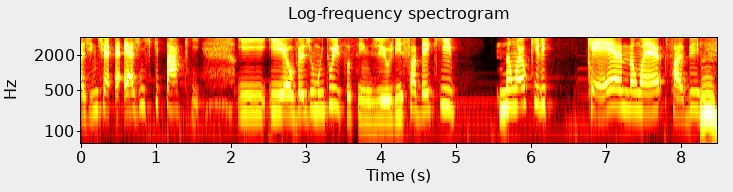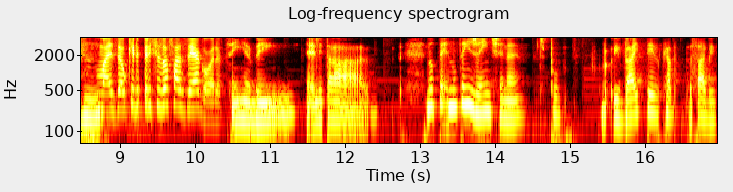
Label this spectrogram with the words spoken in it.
a gente é, é, a gente que tá aqui. E, e eu vejo muito isso, assim, de o Lee saber que não é o que ele quer, não é, sabe? Uhum. Mas é o que ele precisa fazer agora. Sim, é bem. Ele tá. Não tem, não tem gente, né? Tipo, e vai ter, sabe?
